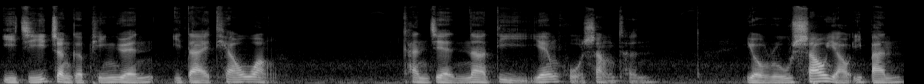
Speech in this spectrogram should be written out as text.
以及整个平原一带眺望，看见那地烟火上腾，有如烧窑一般。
